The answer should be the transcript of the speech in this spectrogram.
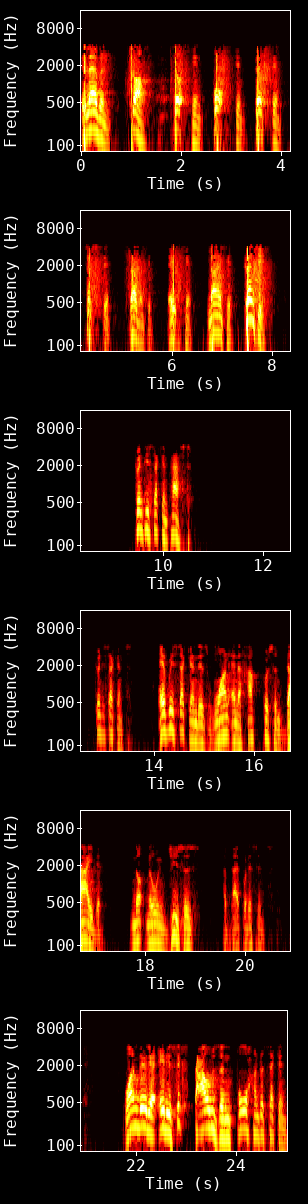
eleven, twelve, thirteen, fourteen, fifteen, sixteen, seventeen, eighteen, nineteen, twenty. Twenty seconds passed. Twenty seconds. Every second is one and a half person died not knowing Jesus have died for their sins. One day there are 86,400 seconds.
